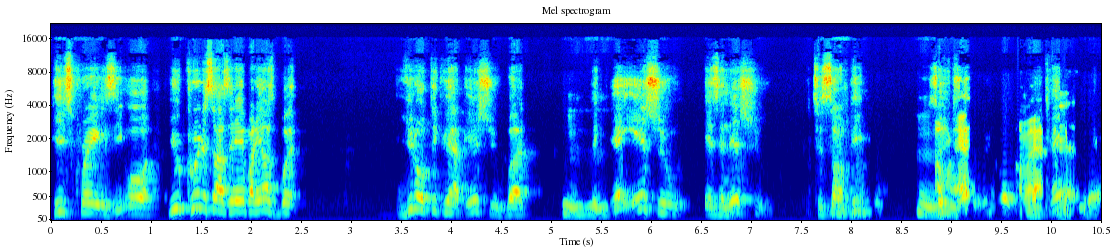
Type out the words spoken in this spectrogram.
he's crazy, or you criticizing anybody else, but you don't think you have issue, but the Mhm. gay issue is an issue to some Mhm. people. Mhm. So you I'm can't, I'm you that.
